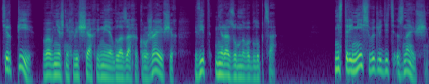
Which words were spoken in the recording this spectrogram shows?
терпи во внешних вещах, имея в глазах окружающих вид неразумного глупца. Не стремись выглядеть знающим.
